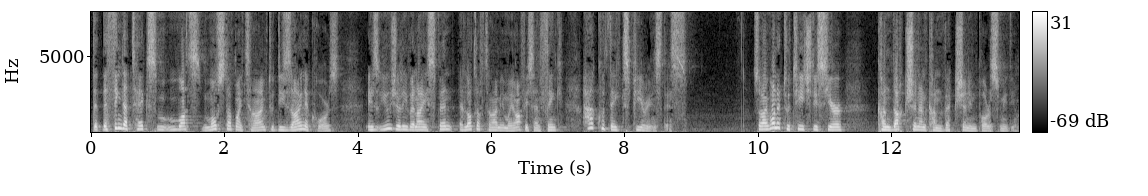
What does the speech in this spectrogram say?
the, the thing that takes most, most of my time to design a course is usually when I spend a lot of time in my office and think, how could they experience this? So I wanted to teach this year conduction and convection in porous medium.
